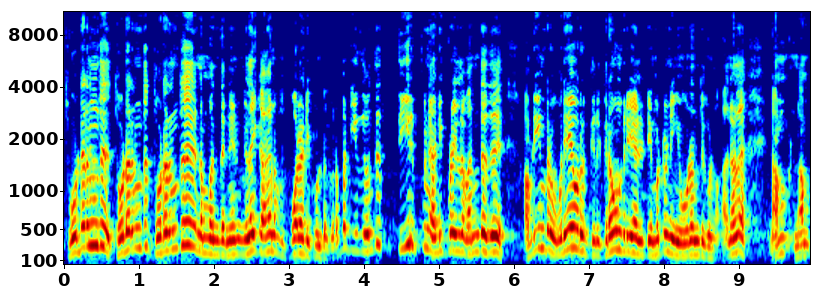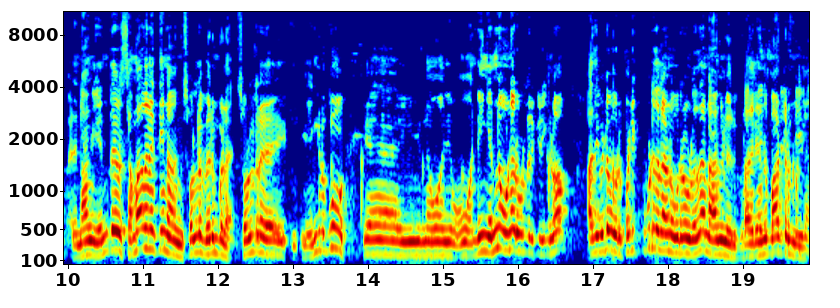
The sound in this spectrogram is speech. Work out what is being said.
தொடர்ந்து தொடர்ந்து தொடர்ந்து நம்ம இந்த நி- நிலைக்காக நம்ம போராடி கொண்டிருக்கிறோம். பட் இது வந்து தீர்ப்பின் அடிப்படையில் வந்தது அப்படின்ற ஒரே ஒரு கிரவுண்ட் ரியாலிட்டியை மட்டும் நீங்கள் உணர்ந்துக்கணும். அதனால் நம் நம் நாங்கள் எந்த சமாதானத்தையும் நாங்கள் சொல்ல விரும்பலை. சொல்கிற எங்களுக்கும் நீங்கள் என்ன உணர்வில் இருக்கிறீங்களோ அதை விட ஒரு படி கூடுதலான உறவுல தான் நாங்களும் இருக்கிறோம். அதில் எந்த மாற்றமும் இல்லை.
